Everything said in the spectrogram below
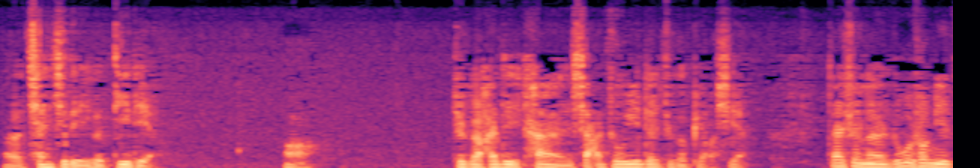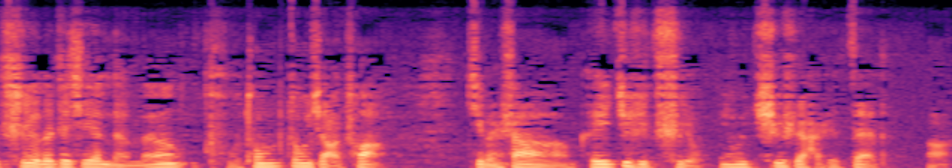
呃前期的一个低点啊，这个还得看下周一的这个表现。但是呢，如果说你持有的这些冷门普通中小创，基本上可以继续持有，因为趋势还是在的啊，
